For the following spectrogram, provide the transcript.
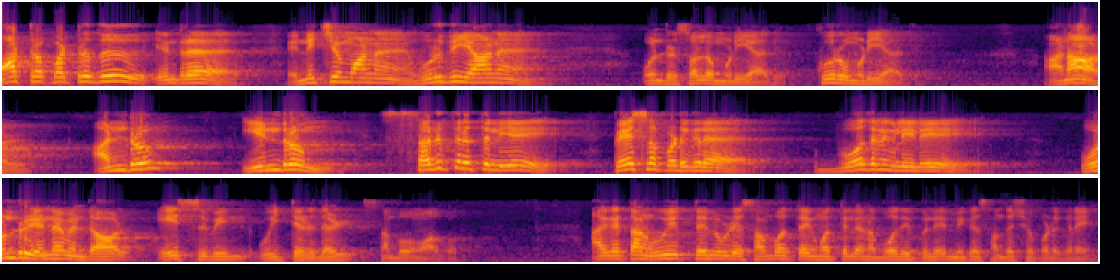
மாற்றப்பட்டது என்ற நிச்சயமான உறுதியான ஒன்று சொல்ல முடியாது கூற முடியாது. ஆனால் அன்றும் இன்றும் சரித்திரத்திலேயே பேசப்படுகிற போதனைகளிலே ஒன்று என்னவென்றால் இயேசுவின் உயிர்த்தெழுதல் சம்பவமாகும். ஆகத்தான் உயிர்த்தெழுடைய சம்பவத்தை மத்தியில் நான் போதிப்பிலே மிக சந்தோஷப்படுகிறேன்.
